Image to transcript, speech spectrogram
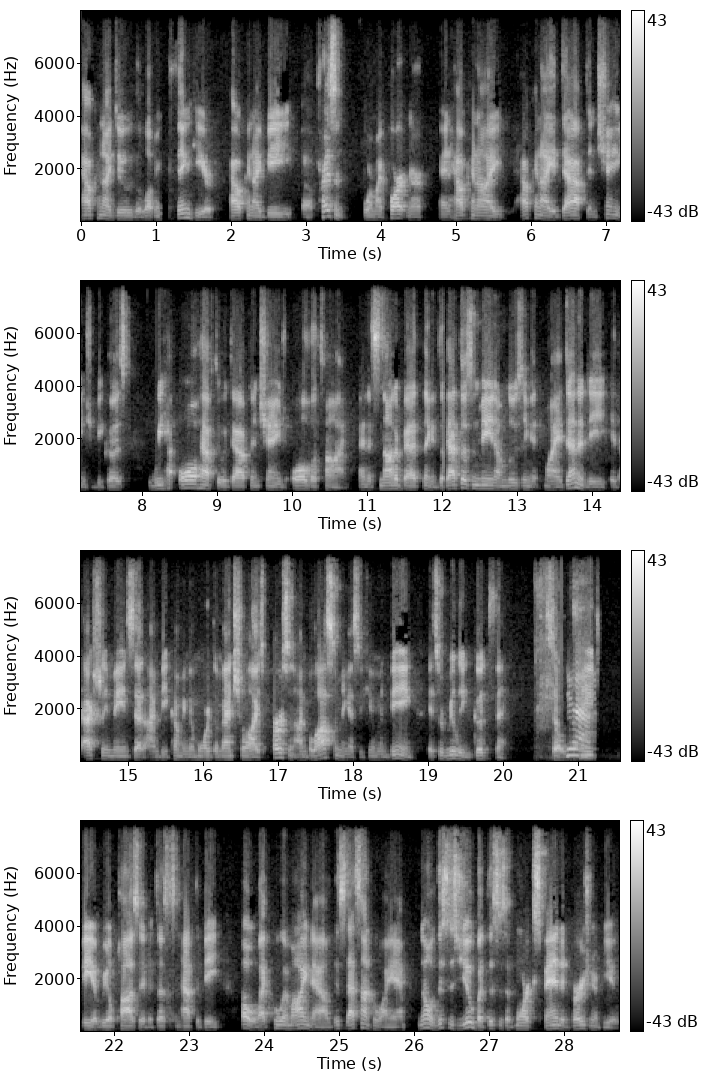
how can I do the loving thing here? How can I be uh, present for my partner? And how can I how can I adapt and change? Because we ha- all have to adapt and change all the time, and it's not a bad thing. That doesn't mean I'm losing it, my identity. It actually means that I'm becoming a more dimensionalized person. I'm blossoming as a human being. It's a really good thing. So yeah. to be a real positive. It doesn't have to be oh, like who am I now? This that's not who I am. No, this is you, but this is a more expanded version of you.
